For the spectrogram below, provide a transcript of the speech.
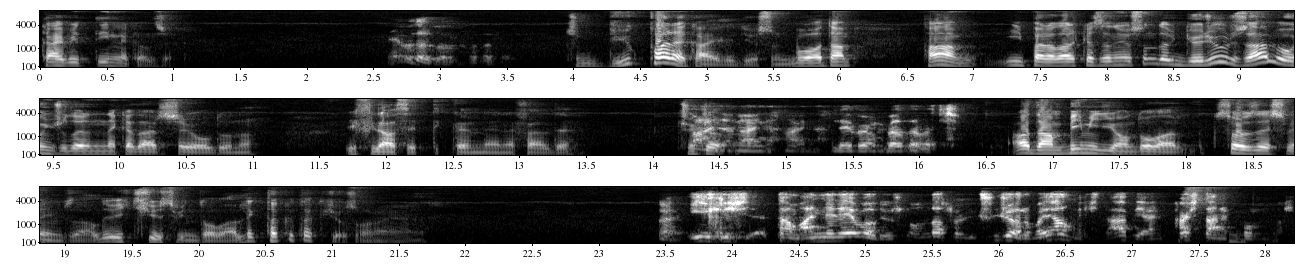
kaybettiğinle kalacak. E, o da doğru. O da doğru. Çünkü büyük para kaybediyorsun. Bu adam tamam iyi paralar kazanıyorsun da görüyoruz abi oyuncuların ne kadar şey olduğunu. iflas ettiklerini NFL'de. Çünkü Aynen aynen aynen. Le'Veon Bell evet. Adam 1 milyon dolarlık sözleşme imzalıyor. 200 bin dolarlık takı takıyor sonra yani. evet. İlk iş tam annene ev alıyorsun. Ondan sonra üçüncü arabayı alma işte abi. Yani kaç tane kolun var.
